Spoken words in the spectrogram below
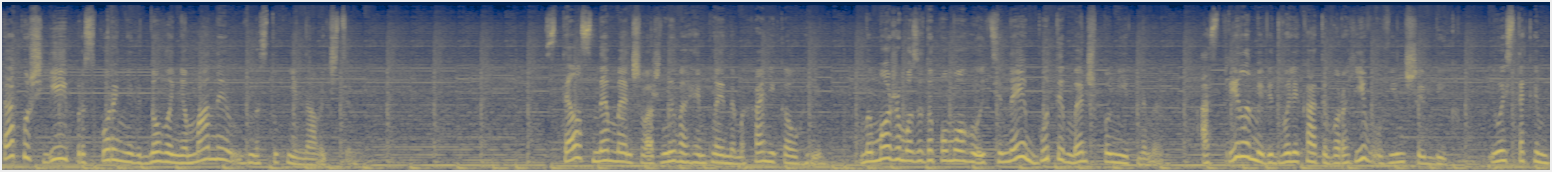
також є і прискорення відновлення мани в наступній навичці. Стелс не менш важлива геймплейна механіка у грі. Ми можемо за допомогою ціней бути менш помітними, а стрілами відволікати ворогів в інший бік. І ось таким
